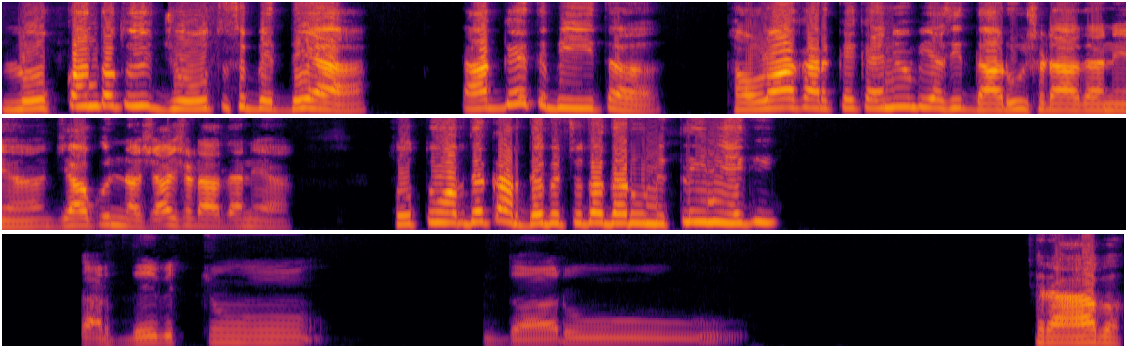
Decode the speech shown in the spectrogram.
ਲੋਕਾਂ ਦਾ ਤੁਸੀਂ ਜੋਤ ਸਬਿੱਧਿਆ ਤਾਗੇ ਤਬੀਤ ਥੌਲਾ ਕਰਕੇ ਕਹਿੰਦੇ ਹੋ ਵੀ ਅਸੀਂ दारू ਛਡਾ ਦਾਨੇ ਆ ਜਾਂ ਕੋਈ ਨਸ਼ਾ ਛਡਾ ਦਾਨੇ ਆ ਸੋ ਤੂੰ ਆਪਦੇ ਘਰ ਦੇ ਵਿੱਚੋਂ ਤਾਂ दारू ਨਿਕਲੀ ਨਹੀਂ ਹੈਗੀ ਘਰ ਦੇ ਵਿੱਚੋਂ दारू ਸ਼ਰਾਬ।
